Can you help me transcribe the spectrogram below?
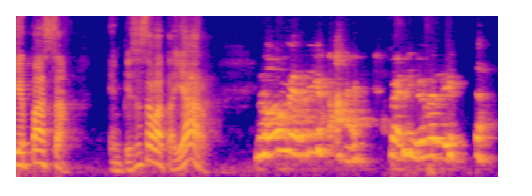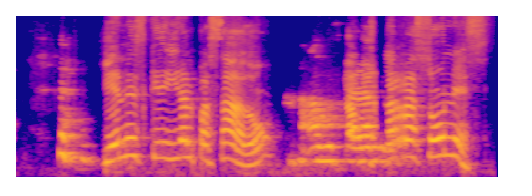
¿Qué pasa? Empiezas a batallar. No, me río. me río, me río. Tienes que ir al pasado a buscar, a buscar razones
